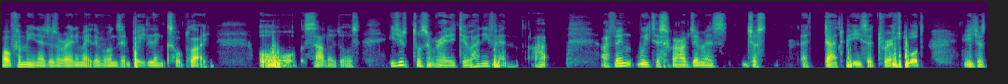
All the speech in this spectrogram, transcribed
well, Firmino doesn't really make the runs in, but he links up play, or Salah does. He just doesn't really do anything. I, I think we described him as just a dead piece of driftwood. He just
